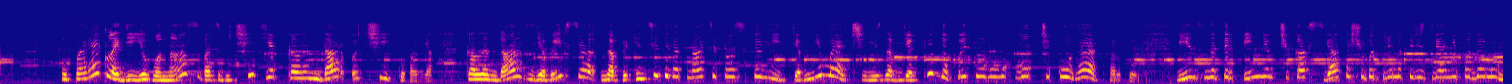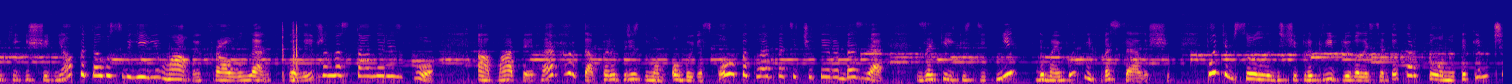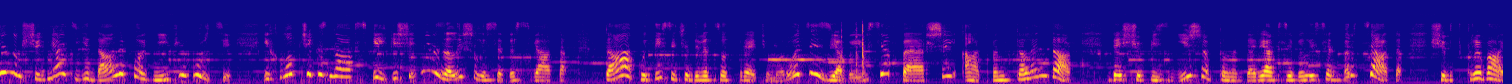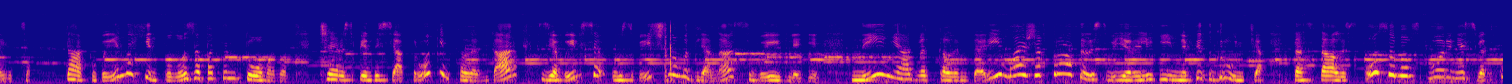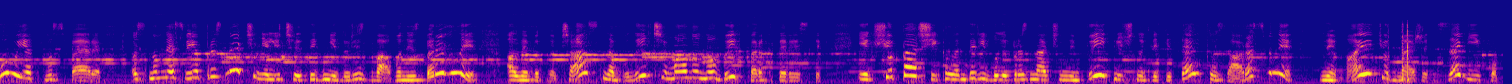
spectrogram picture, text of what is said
У перекладі його назва звучить як календар очікування. Календар з'явився наприкінці 19 століття в Німеччині завдяки допитливому хлопчику Герхарду. Він з нетерпінням чекав свята, щоб отримати різдвяні подарунки, і щодня питав у своєї мами фрау Ленг, коли вже настане Різдво. А мати Герхарда перед Різдвом обов'язково пекла 24 безе за кількістю днів до майбутніх веселощів. Потім солодощі прикріплювалися до картону таким чином, щодня з'їдали по одній фігурці. І хлопчик знав, скільки ще днів залишилося до свята. Так, у 1903 році з'явився перший адвент-календар. Дещо пізніше в календарях з'явилися дверцята, що відкриваються. Так винахід було запатентовано. Через 50 років календар з'явився у звичному для нас вигляді. Нині адвент-календарі майже втратили своє релігійне підґрунтя та стали способом створення святкової атмосфери. Основне своє призначення лічити дні до Різдва вони зберегли, але водночас набули чимало нових характеристик. І якщо перші календарі були призначені виключно для дітей, то зараз вони не мають обмежень за віком.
